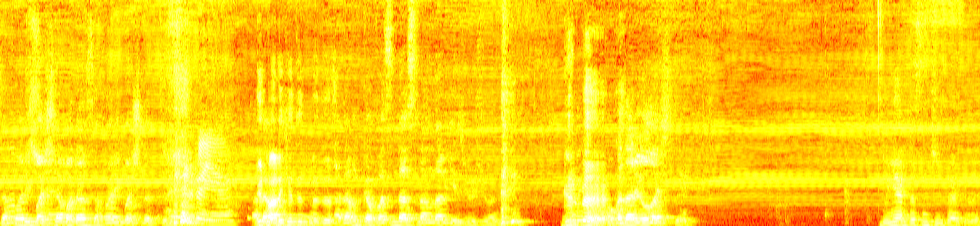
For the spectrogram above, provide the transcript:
Safari başlamadan safari başlattınız. Şurayı. Gülme Adam- hareket etme dur. Adamın kafasında aslanlar geziyor şu an. Gülme. O kadar yol açtı. Dünya haritasını çizdi arkadaş.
